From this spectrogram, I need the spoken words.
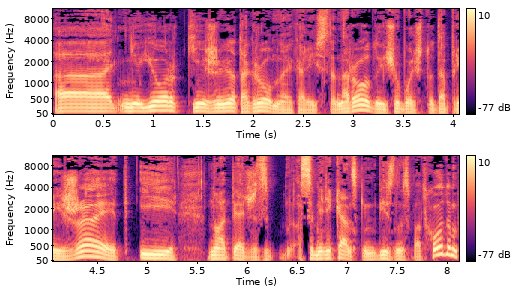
а, в Нью-Йорке живет огромное количество народу, еще больше туда приезжает. И, ну, опять же, с, американским бизнес-подходом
